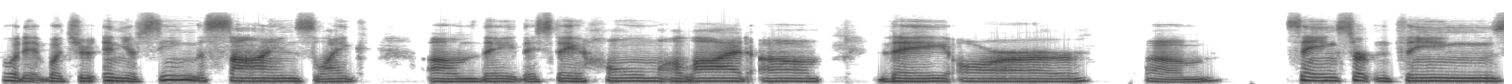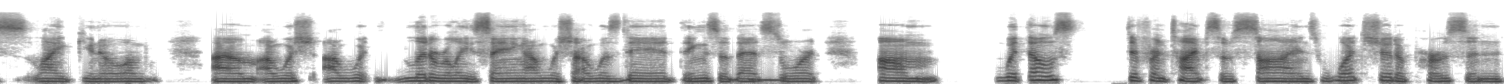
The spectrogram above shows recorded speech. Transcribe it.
put it but you're and you're seeing the signs like um, they they stay home a lot. Um, they are um, saying certain things like you know um, um, I wish I would literally saying I wish I was dead. Things of that mm-hmm. sort. Um, with those different types of signs, what should a person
